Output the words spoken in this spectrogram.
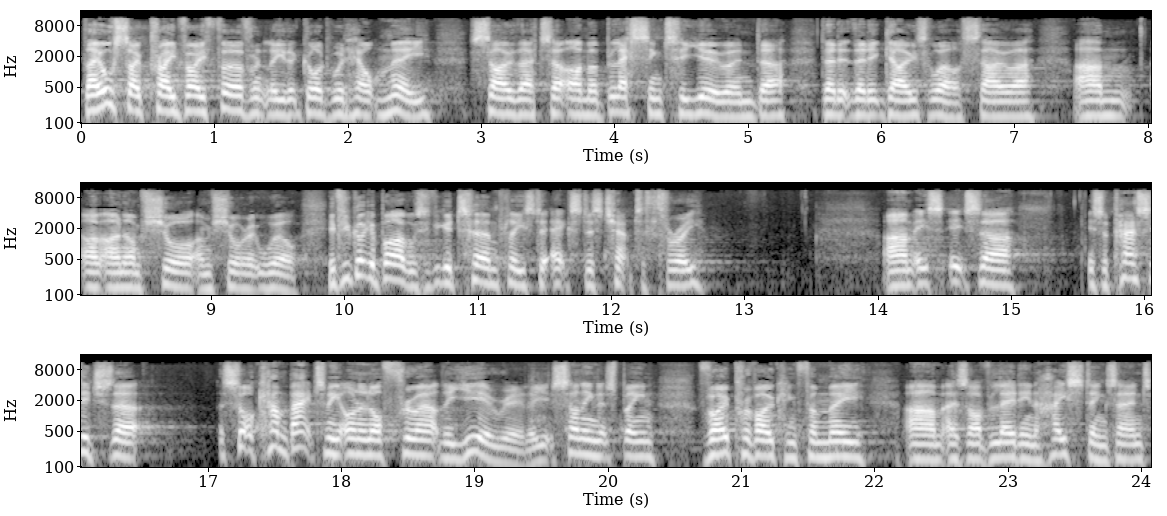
They also prayed very fervently that God would help me so that uh, I'm a blessing to you and uh, that, it, that it goes well. So, uh, um, and I'm sure, I'm sure it will. If you've got your Bibles, if you could turn please to Exodus chapter 3. Um, it's, it's, a, it's a passage that sort of come back to me on and off throughout the year, really. It's something that's been very provoking for me um, as I've led in Hastings, and,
